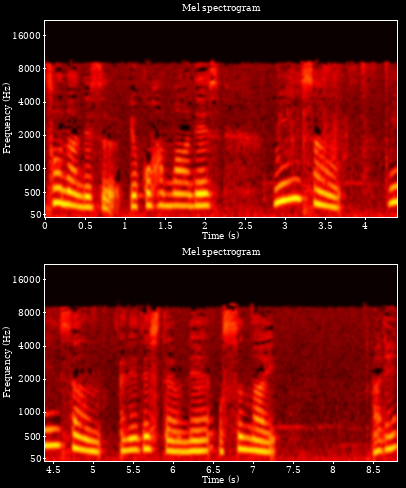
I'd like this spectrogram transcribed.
そうなんです。横浜です。みんさんみんさんあれでしたよね。お住まい。あれ？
